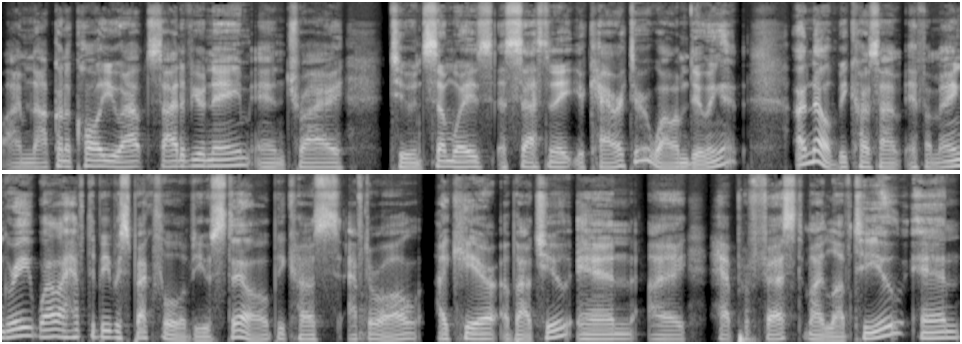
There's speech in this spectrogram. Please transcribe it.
I'm not going to call you outside of your name and try to, in some ways, assassinate your character while I'm doing it. Uh, no, because I'm, if I'm angry, well, I have to be respectful of you still, because after all, I care about you and I have professed my love to you and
